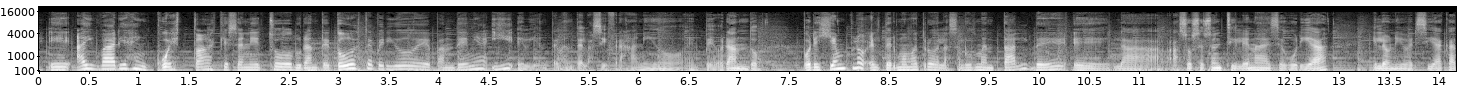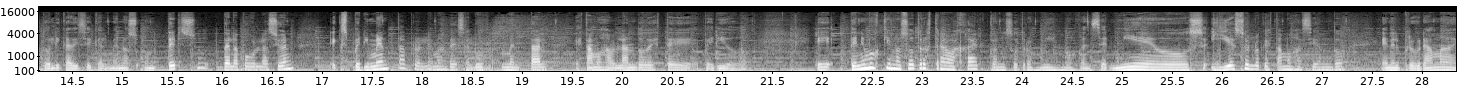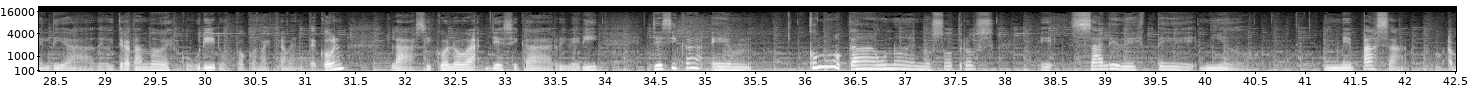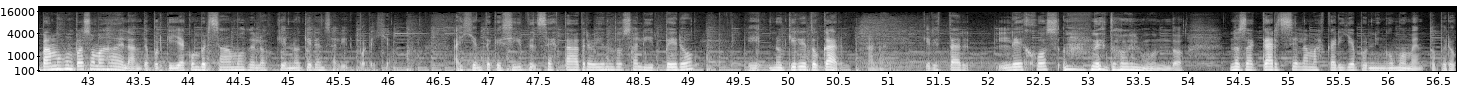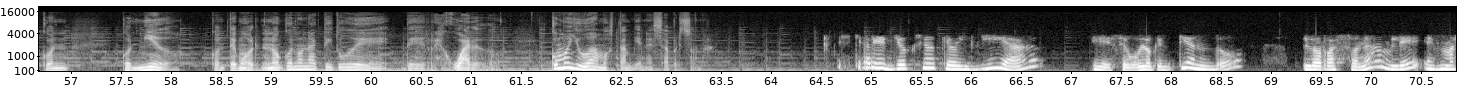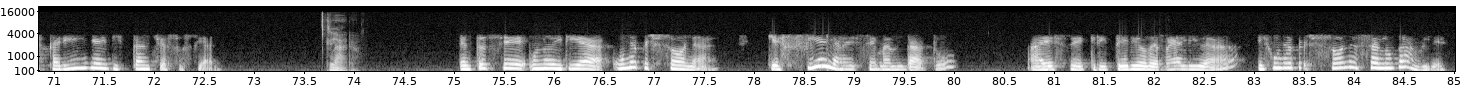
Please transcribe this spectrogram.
Eh, hay varias encuestas que se han hecho durante todo este periodo de pandemia y evidentemente las cifras han ido empeorando. Por ejemplo, el termómetro de la salud mental de eh, la Asociación Chilena de Seguridad y la Universidad Católica dice que al menos un tercio de la población experimenta problemas de salud mental. Estamos hablando de este periodo. Eh, tenemos que nosotros trabajar con nosotros mismos, vencer miedos y eso es lo que estamos haciendo en el programa del día de hoy, tratando de descubrir un poco nuestra mente con la psicóloga Jessica Riverí. Jessica, eh, ¿Cómo cada uno de nosotros eh, sale de este miedo? Me pasa, vamos un paso más adelante, porque ya conversábamos de los que no quieren salir, por ejemplo. Hay gente que sí se está atreviendo a salir, pero eh, no quiere tocar a nadie, quiere estar lejos de todo el mundo, no sacarse la mascarilla por ningún momento, pero con, con miedo, con temor, no con una actitud de, de resguardo. ¿Cómo ayudamos también a esa persona? Que, yo creo que hoy día, eh, según lo que entiendo, lo razonable es mascarilla y distancia social. Claro. Entonces, uno diría, una persona que es fiel a ese mandato, a ese criterio de realidad, es una persona saludable.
